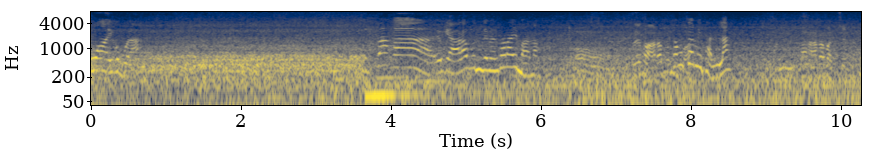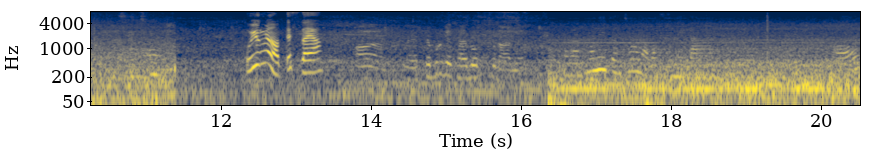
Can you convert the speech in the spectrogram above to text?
우와 이거 뭐야? 오빠가 여기 알아본 데면 사람이 많아. 어. 그래서 알아본. 평점이 달라? 난 알아봤지. 우육면 어땠어요? 아, 네, 배부르게 잘 먹고 나왔네. 제가 편의점 처음 와봤습니다. 어,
